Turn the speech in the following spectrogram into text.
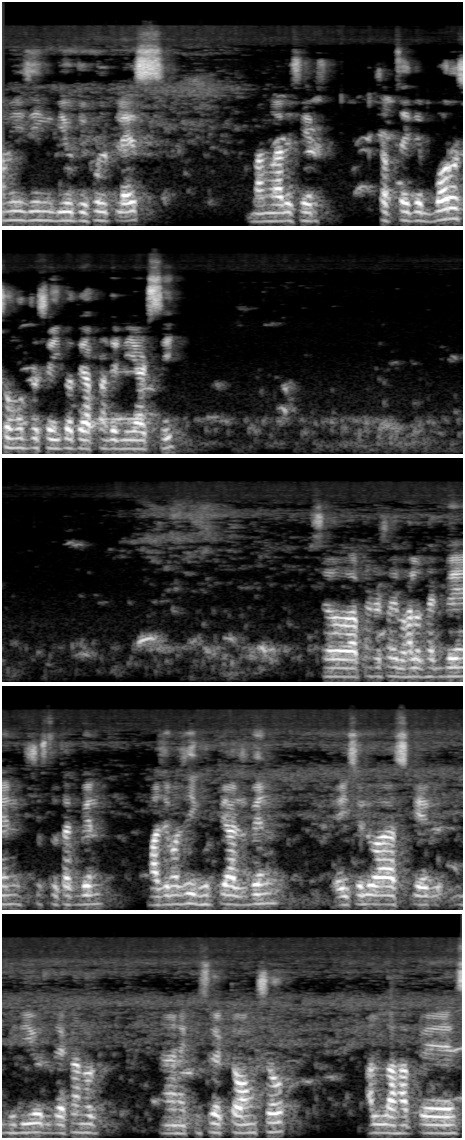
আমেজিং বিউটিফুল প্লেস বাংলাদেশের সবচাইতে বড় সমুদ্র সৈকতে আপনাদের নিয়ে আসছি। সো আপনারা সবাই ভালো থাকবেন, সুস্থ থাকবেন, মাঝে মাঝেই ঘুরতে আসবেন। এই ছিল আজকের ভিডিও দেখানোর কিছু একটা অংশ। আল্লাহ হাফেজ।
